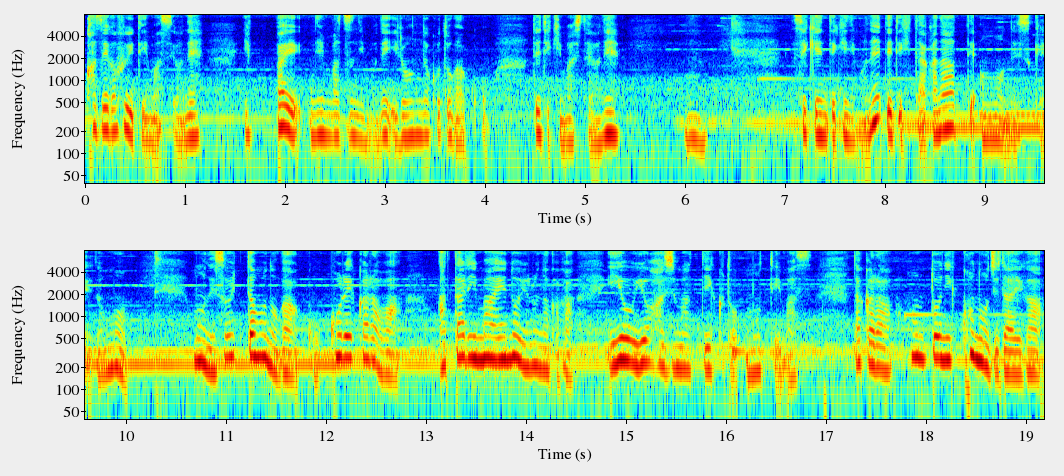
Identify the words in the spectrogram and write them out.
風が吹いていますよね。ぱい年末にもねいろんなことがこう出てきましたよね。うん、世間的にもね出てきたかなって思うんですけれども。もうねそういったものがこうこれからは当たり前の世の中がいよいよ始まっていくと思っています。だから本当にこの時代が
